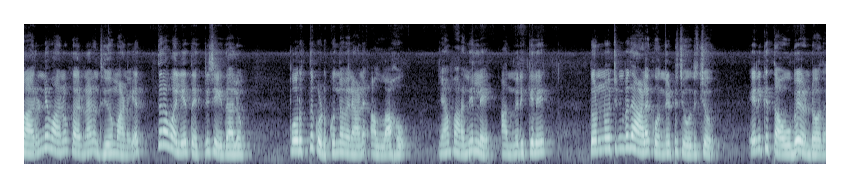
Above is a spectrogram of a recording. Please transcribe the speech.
കാരുണ്യവാനും കരുണാനിധിയുമാണ് എത്ര വലിയ തെറ്റ് ചെയ്താലും പുറത്ത് കൊടുക്കുന്നവനാണ് അള്ളാഹു. ഞാൻ പറഞ്ഞില്ലേ അന്നൊരിക്കൽ തൊണ്ണൂറ്റൊൻപത് ആളെ കൊന്നിട്ട് ചോദിച്ചു എനിക്ക് തൗബയുണ്ടോയെന്ന്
